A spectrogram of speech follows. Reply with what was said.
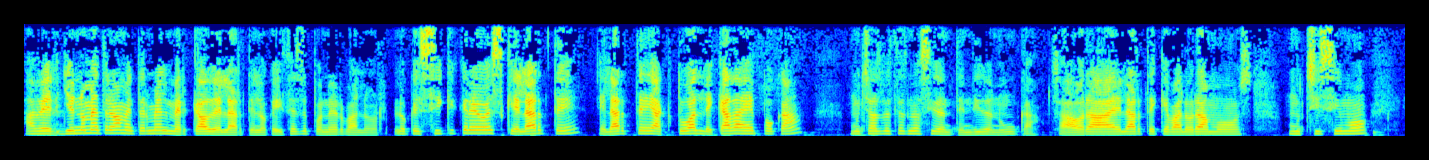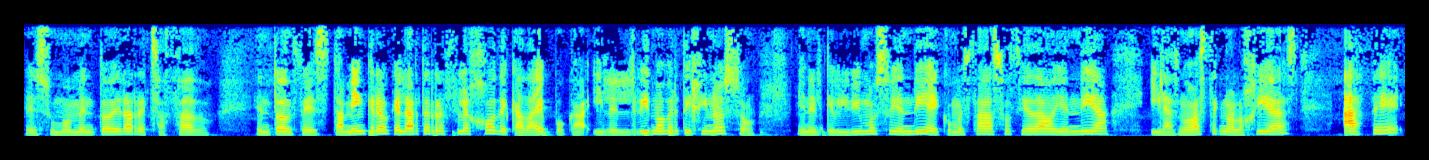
A ver, yo no me atrevo a meterme en el mercado del arte, en lo que dices de poner valor. Lo que sí que creo es que el arte, el arte actual de cada época, muchas veces no ha sido entendido nunca. O sea, ahora el arte que valoramos muchísimo, en su momento era rechazado. Entonces, también creo que el arte es reflejo de cada época y el ritmo vertiginoso en el que vivimos hoy en día y cómo está la sociedad hoy en día y las nuevas tecnologías hace,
